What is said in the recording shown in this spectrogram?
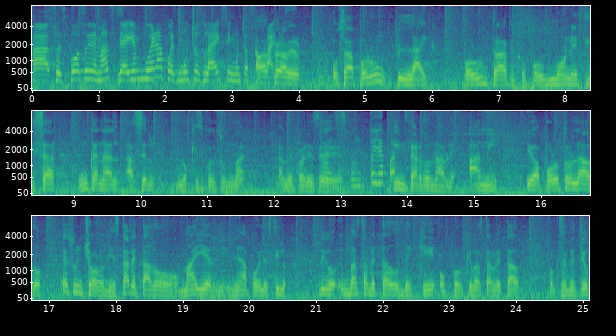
a su esposo y demás. De ahí en fuera, pues muchos likes y muchas Ah, campañas. pero a ver, o sea, por un like, por un tráfico, por monetizar un canal, hacer lo que hizo con su madre, a mí me parece Ah, imperdonable. A mí. Y ahora, por otro lado, es un choro, ni está vetado Mayer ni, ni nada por el estilo. Digo, ¿va a estar vetado de qué o por qué va a estar vetado? Porque se metió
